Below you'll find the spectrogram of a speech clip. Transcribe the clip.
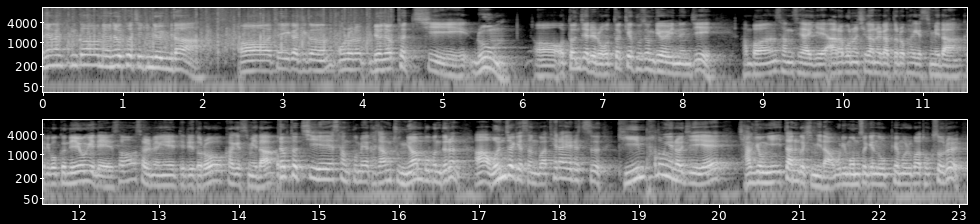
안녕하십니까 면역 터치 김종입니다. 어, 저희가 지금 오늘은 면역 터치 룸 어, 어떤 재료로 어떻게 구성되어 있는지 한번 상세하게 알아보는 시간을 갖도록 하겠습니다. 그리고 그 내용에 대해서 설명해 드리도록 하겠습니다. 면역 터치의 상품의 가장 중요한 부분들은 아, 원적 개선과 테라이르스 긴 파동 에너지의 작용이 있다는 것입니다. 우리 몸속의 노폐물과 독소를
